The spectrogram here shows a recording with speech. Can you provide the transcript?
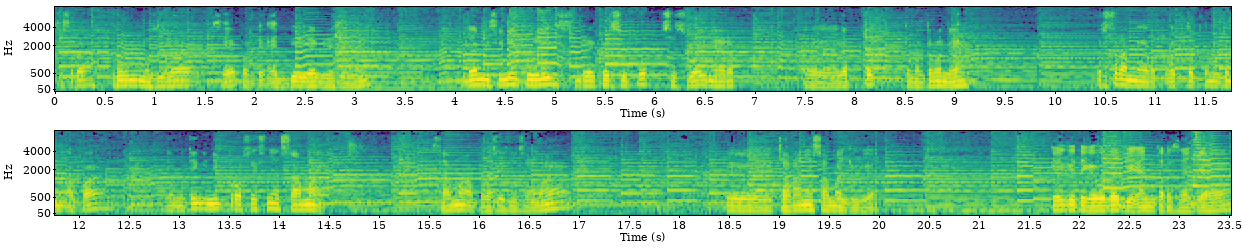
terserah Chrome Mozilla saya pakai Edge ya biasanya. Dan di sini tulis driver support sesuai merek uh, laptop teman-teman ya. Terserah merek laptop teman-teman apa yang penting ini prosesnya sama. Sama prosesnya sama. Eh, caranya sama juga. Oke ketika udah di enter saja.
